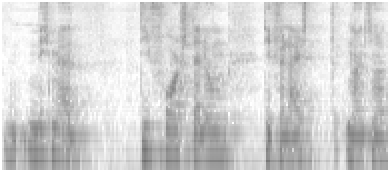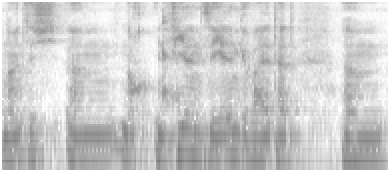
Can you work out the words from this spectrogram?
nicht mehr die Vorstellung, die vielleicht 1990 ähm, noch in vielen Seelen geweilt hat, ähm,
